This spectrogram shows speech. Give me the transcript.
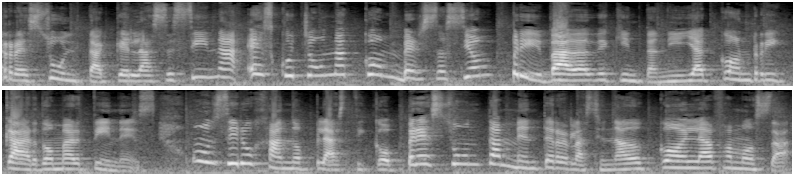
resulta que la asesina escuchó una conversación privada de Quintanilla con Ricardo Martínez, un cirujano plástico presuntamente relacionado con la famosa,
